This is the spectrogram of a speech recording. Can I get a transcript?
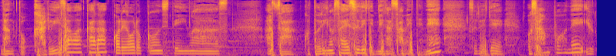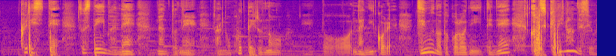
なんと軽井沢からこれを録音しています。朝小鳥のさえずりで目が覚めてね。それでお散歩をねゆっくりして。そして今ねなんとねあのホテルの何これジムのところにいてね貸し切りなんですよ。1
